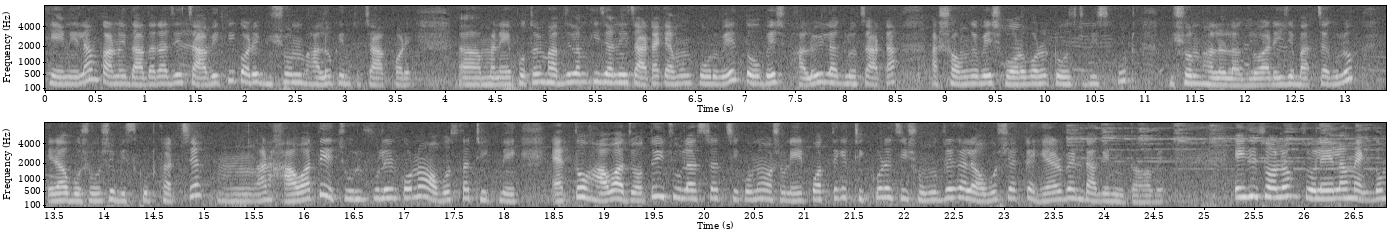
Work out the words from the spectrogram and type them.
খেয়ে নিলাম। কারণ ওই দাদারা যে চা বিক্রি করে, ভীষণ ভালো কিন্তু চা করে। মানে প্রথমে ভাবছিলাম কি জানি চাটা কেমন করবে, তো বেশ ভালোই লাগল চাটা। আর সঙ্গে বেশ বড় বড় টোস্ট বিস্কুট ভীষণ ভালো লাগল। আর এই যে বাচ্চাগুলো, এরাও বসে বসে বিস্কুট খাচ্ছে। আর হাওয়াতে চুল ফুলের কোনো অবস্থা ঠিক নেই। এত হাওয়া, যতই চুল আঁচড়াচ্ছি, কোনো অসুবিধা নেই এরপর থেকে ঠিক করেছি, সমুদ্রে গেলে অবশ্যই একটা হেয়ার ব্যান্ড আগে নিতে হবে। এই যে চলো, চলে এলাম একদম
